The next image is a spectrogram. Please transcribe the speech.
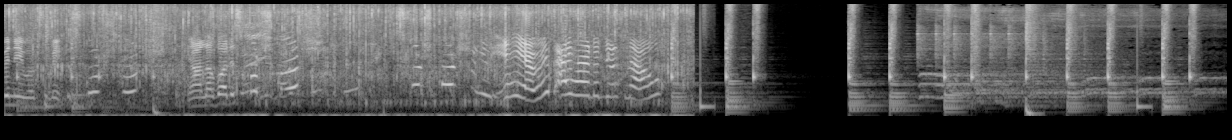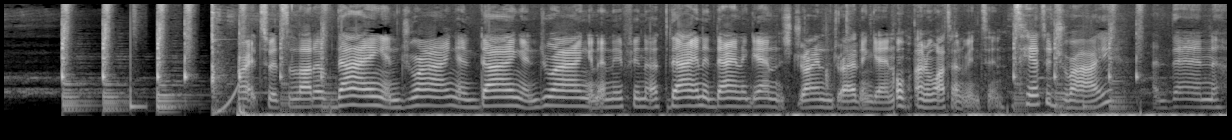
Been able to make the squish squish. Y'all know about the squish squish? Squish squish. You hear it? I heard it just now. Alright, so it's a lot of dying and drying and dying and drying, and then if you're not dying and dying again, it's drying and drying again. Oh, and water and rinsing. It's here to dry, and then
